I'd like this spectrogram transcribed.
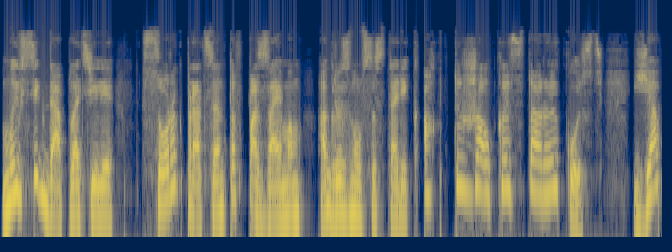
Мы всегда платили сорок процентов по займам, — огрызнулся старик. Ах ты жалкая старая кость! Я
